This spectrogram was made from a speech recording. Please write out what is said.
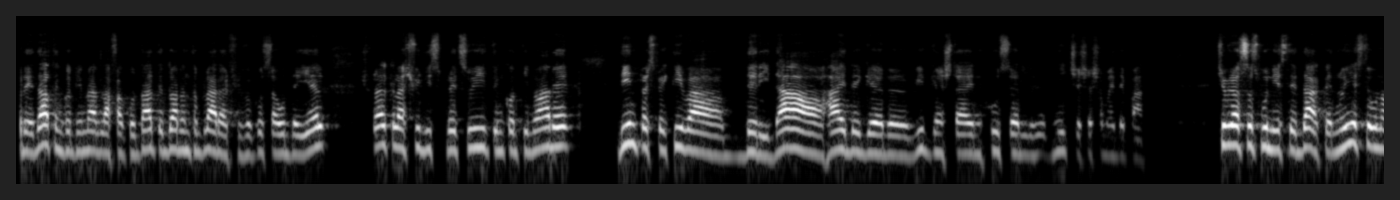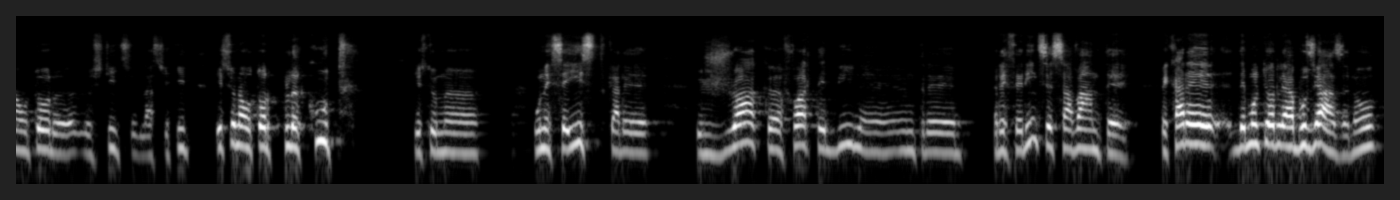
predat în continuare la facultate, doar întâmplarea ar fi făcut să aud de el și probabil că l-aș fi disprețuit în continuare din perspectiva Derrida, Heidegger, Wittgenstein, Husserl, Nietzsche și așa mai departe. Ce vreau să spun este, da, că nu este un autor, știți, l-ați citit, este un autor plăcut, este un, un eseist care joacă foarte bine între referințe savante pe care de multe ori le abuzează, nu?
